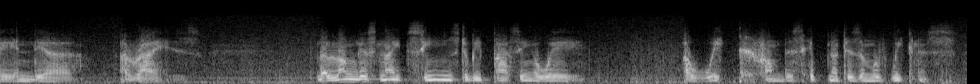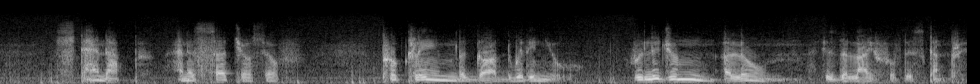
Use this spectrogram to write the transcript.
India, arise. The longest night seems to be passing away. Awake from this hypnotism of weakness. Stand up and assert yourself. Proclaim the God within you. Religion alone is the life of this country.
